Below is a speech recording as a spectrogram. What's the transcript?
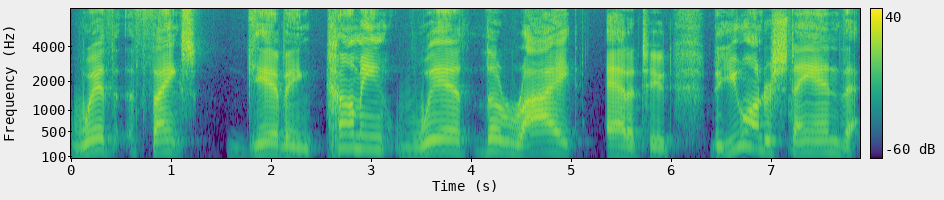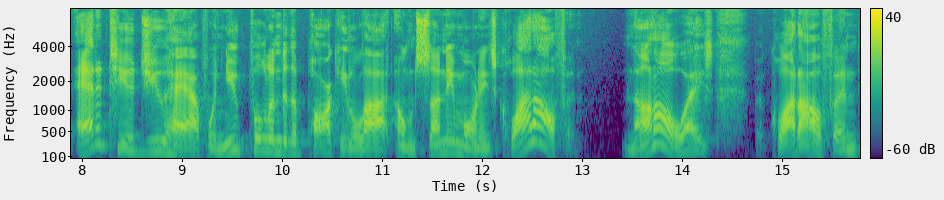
with thanksgiving, coming with the right attitude. Do you understand the attitude you have when you pull into the parking lot on Sunday mornings quite often, not always, but quite often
